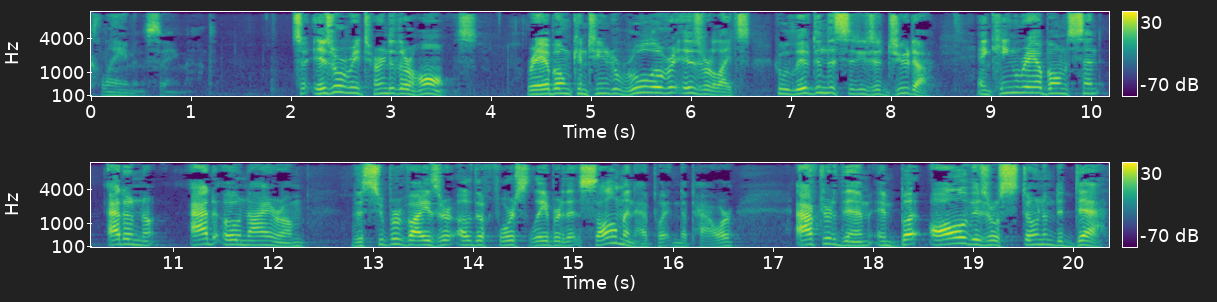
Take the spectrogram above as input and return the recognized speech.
claim in saying that. So Israel returned to their homes. Rehoboam continued to rule over Israelites who lived in the cities of Judah. And King Rehoboam sent Adon- Adoniram, the supervisor of the forced labor that Solomon had put into power, after them, and but all of Israel stoned him to death.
